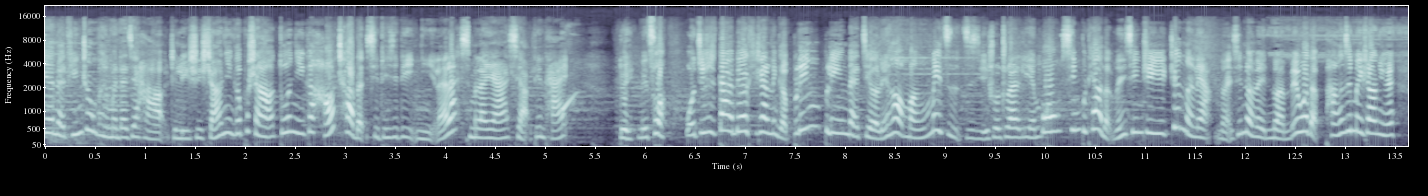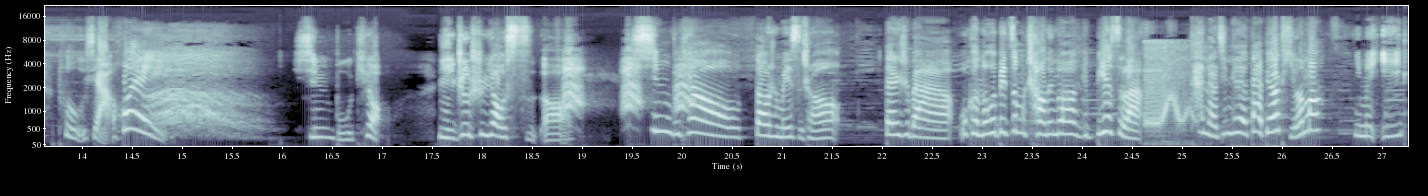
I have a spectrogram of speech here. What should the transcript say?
亲爱的听众朋友们，大家好，这里是少你一个不少，多你一个好吵的谢天谢地你来啦，喜马拉雅小电台。对，没错，我就是大标题上那个不灵不灵的九零后萌妹子，自己说出来脸不红心不跳的温馨治愈正能量暖心暖胃暖被窝的螃蟹美少女兔小慧。心不跳，你这是要死啊！心不跳倒是没死成，但是吧，我可能会被这么长的一段话给憋死了。看到今天的大标题了吗？你们一定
